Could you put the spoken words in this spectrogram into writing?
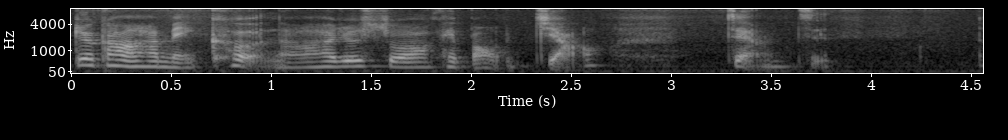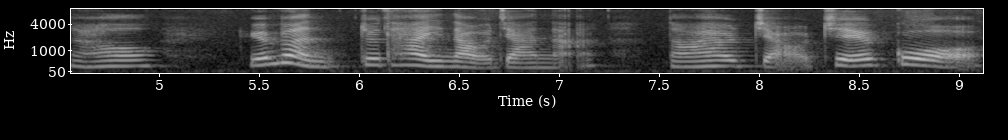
就刚好他没课，然后他就说可以帮我交，这样子，然后原本就他已经来我家拿，然后他要交，结果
